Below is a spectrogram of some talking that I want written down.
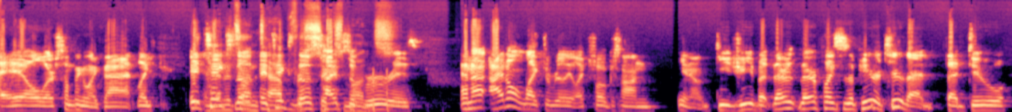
ale or something like that. Like it And takes those, it takes those types months. of breweries and I, I don't like to really like focus on you know DG, but there there are places up here too that that do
